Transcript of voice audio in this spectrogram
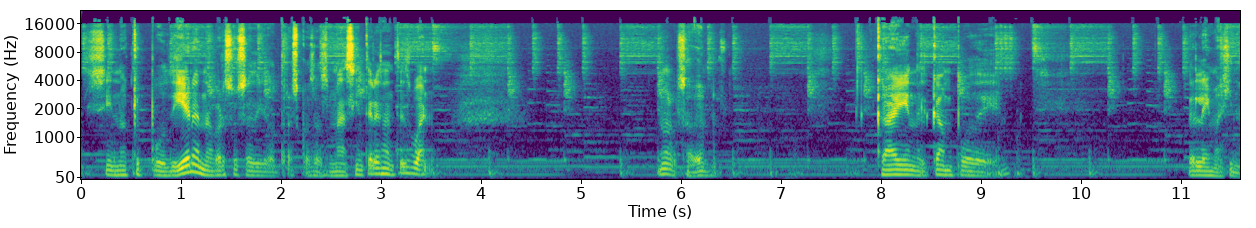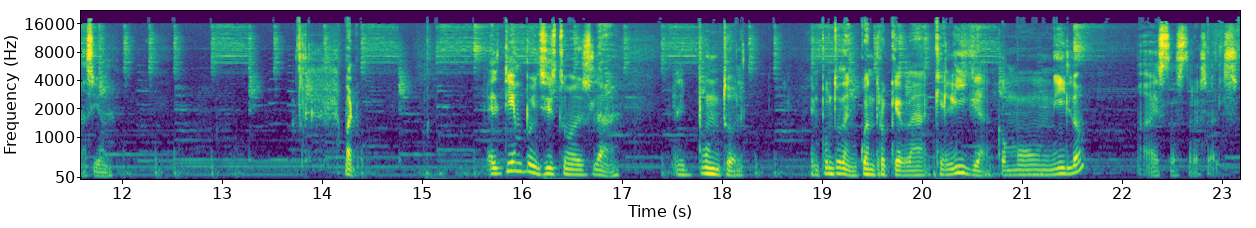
sino que pudieran haber sucedido otras cosas más interesantes, bueno, no lo sabemos. Cae en el campo de, de la imaginación. Bueno, el tiempo, insisto, es la, el punto, el, punto de encuentro que da, que liga como un hilo a estas tres series.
